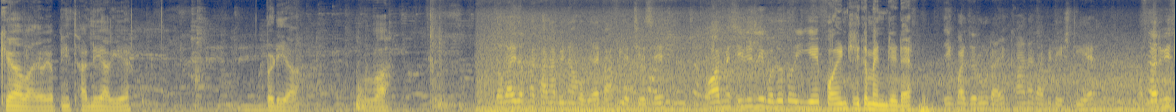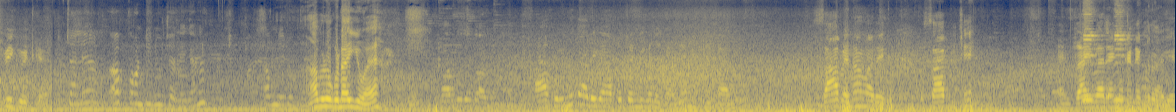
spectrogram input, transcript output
क्या बात है भाई अपनी थाली आ गई है। बढ़िया। वाह। तो गाइज़ अपना खाना पीना हो गया है काफ़ी अच्छे से। और मैं सीरियसली बोलूँ तो ये पॉइंट रिकमेंडेड है। एक बार ज़रूर आए। खाना काफ़ी टेस्टी है। और सर्विस भी क्विक है। चले अब कंटिन्यू चलेगा ना? अब नहीं रुकना। अब रुकना ही? क्यों है। आपको नहीं उतारेगा आपको चंडीगढ़ ले जाएँगे अपने साथ। साहब है ना हमारे तो साहब पीछे। एंड ड्राइवर एंड कंडक्टर आगे।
